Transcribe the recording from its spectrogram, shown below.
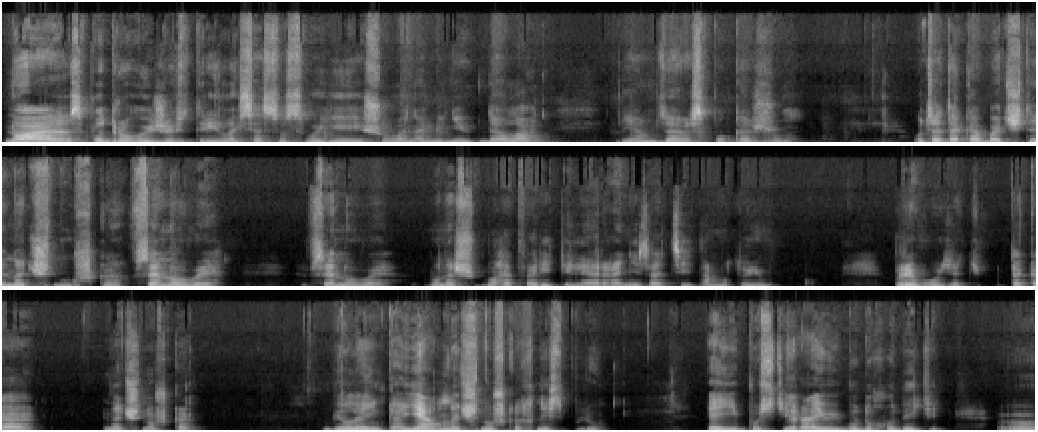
Ну, а з подругою вже встрілася зі своєю, що вона мені дала. Я вам зараз покажу. Оце така, бачите, ночнушка. Все нове. Все нове. Вона ж благотворительні організації там ото їм привозять. Така ночнушка біленька. Я в ночнушках не сплю. Я її постираю і буду ходити е,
